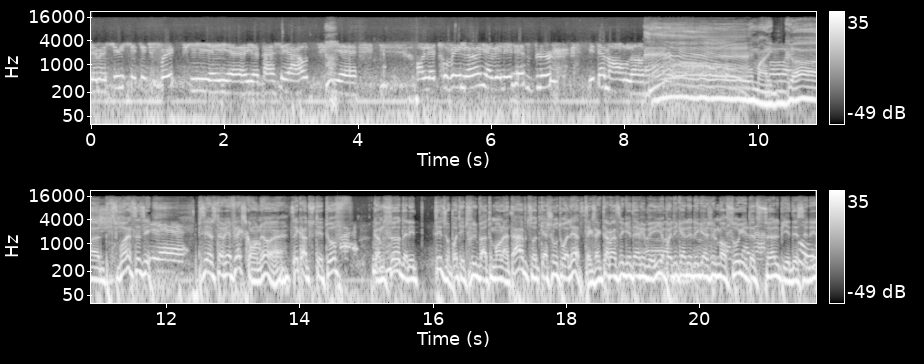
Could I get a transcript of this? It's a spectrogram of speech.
le monsieur, il s'est étouffé, puis euh, il, a- il a passé out, puis euh, on l'a trouvé là, il avait les lèvres bleues, il était mort, là. en fait. Oh my Ouais. God. Puis tu vois, ça, c'est. Euh, c'est c'est un réflexe qu'on a, hein. Tu sais, quand tu t'étouffes, comme ça, d'aller. Tu vas pas t'étouffer devant tout le monde à table, tu vas te cacher aux toilettes. C'est exactement ça qui est arrivé. Il a pas été capable de dégager le morceau, il était tout seul, puis il est décédé.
